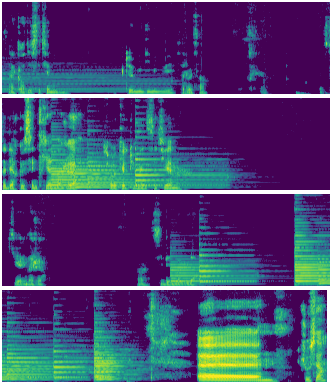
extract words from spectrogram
C'est un accord de septième demi-diminué, ça doit être ça C'est-à-dire que c'est une triade majeure sur laquelle tu mets une septième qui est majeure. Hein, si bémol là. Euh, joue ça?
